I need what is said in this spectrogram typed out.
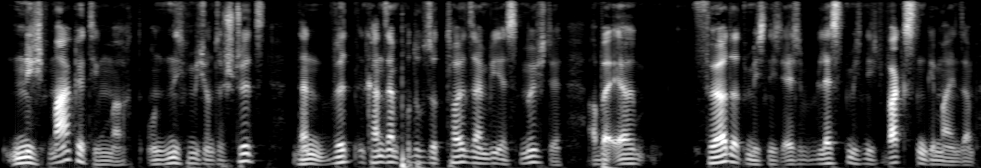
nicht Marketing macht und nicht mich unterstützt, dann wird, kann sein Produkt so toll sein, wie es möchte. Aber er fördert mich nicht, er lässt mich nicht wachsen gemeinsam.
